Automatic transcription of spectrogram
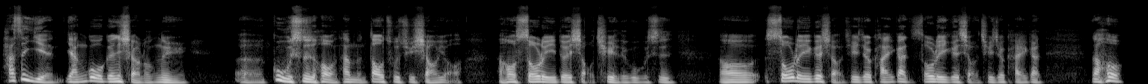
他是演杨过跟小龙女呃故事后，他们到处去逍遥，然后收了一堆小妾的故事，然后收了一个小妾就开干，收了一个小妾就开干，然后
